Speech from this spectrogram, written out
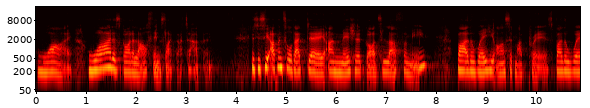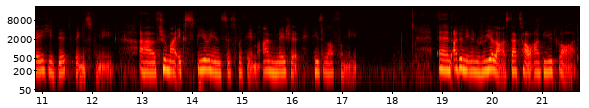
Why? Why does God allow things like that to happen? Because you see, up until that day, I measured God's love for me by the way He answered my prayers, by the way He did things for me. Uh, through my experiences with Him, I measured His love for me. And I didn't even realize that's how I viewed God.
